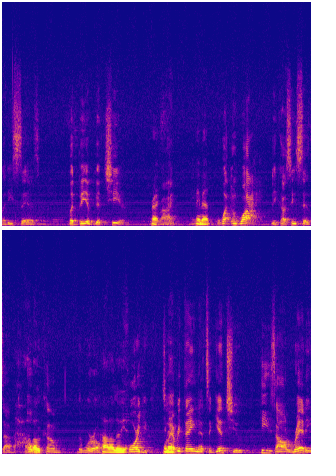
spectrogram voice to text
But he says, but be of good cheer, Right. right? Amen. What and why? Because he says, I've overcome the world Hallelujah. for you. So Amen. everything that's against you, he's already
